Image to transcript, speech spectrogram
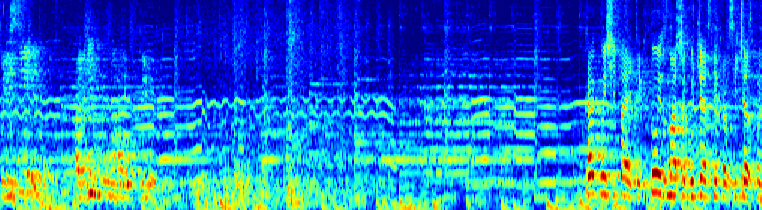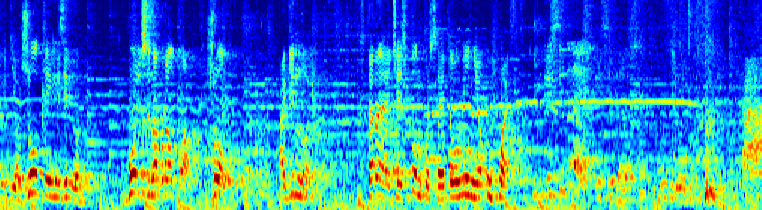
присели один поворот вперед. Как вы считаете, кто из наших участников сейчас победил? Желтый или зеленый? Больше набрал балл. Желтый. 1-0. Вторая часть конкурса – это умение упасть. Приседаешь, приседаешь. А,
